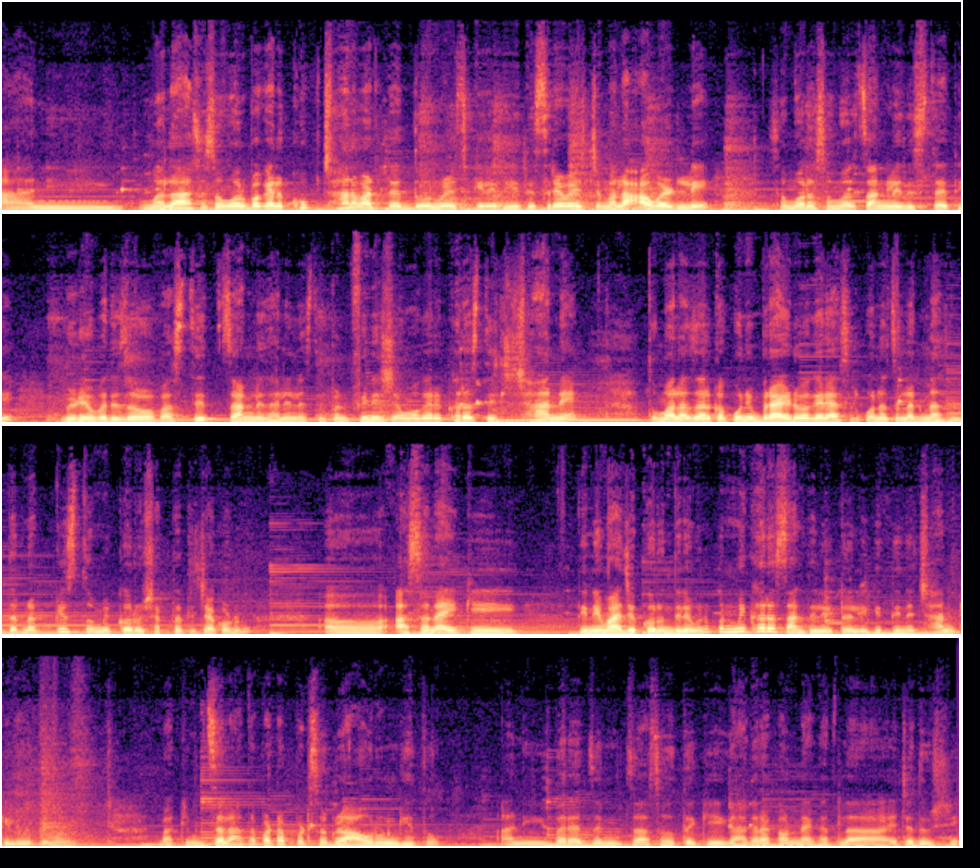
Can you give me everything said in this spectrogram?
आणि मला असं समोर बघायला खूप छान वाटतं आहेत दोन वेळेस केले हे तिसऱ्या वेळेसचे मला आवडले. समोरासमोर चांगले दिसत आहेत हे. व्हिडिओमध्ये जवळपास ते चांगले झाले नसतील पण फिनिशिंग वगैरे खरंच तिची छान आहे. तुम्हाला जर का कोणी ब्राईड वगैरे असेल कोणाचं लग्न असेल तर नक्कीच तुम्ही करू शकता तिच्याकडून. असं नाही की तिने माझे करून दिले म्हणून पण मी खरंच सांगते लिटरली की तिने छान केली होती म्हणून. बाकी मग चला आता पटापट सगळं आवरून घेतो. आणि बऱ्याच जणींचं असं होतं की घागरा काऊन नाही घातला याच्या दिवशी.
